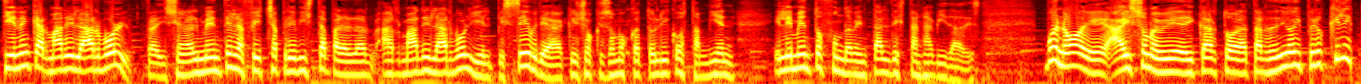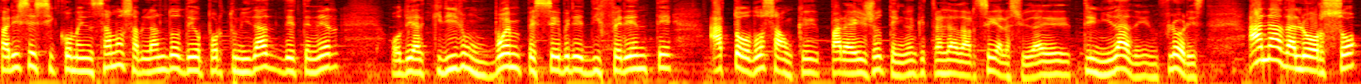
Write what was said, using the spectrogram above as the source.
tienen que armar el árbol. Tradicionalmente es la fecha prevista para armar el árbol y el pesebre, a aquellos que somos católicos también, elemento fundamental de estas Navidades. Bueno, eh, a eso me voy a dedicar toda la tarde de hoy, pero ¿qué les parece si comenzamos hablando de oportunidad de tener o de adquirir un buen pesebre diferente a todos, aunque para ello tengan que trasladarse a la ciudad de Trinidad, en Flores? Ana Dalorzo,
